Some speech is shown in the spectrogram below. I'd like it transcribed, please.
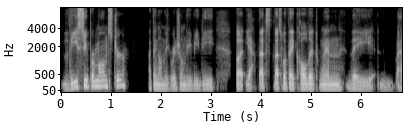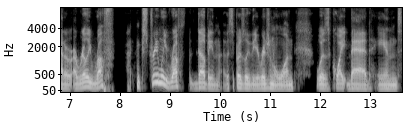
the Super Monster. I think on the original DVD. But yeah, that's that's what they called it when they had a, a really rough extremely rough dubbing. Supposedly the original one was quite bad and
